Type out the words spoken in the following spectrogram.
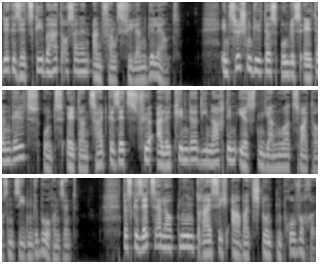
Der Gesetzgeber hat aus seinen Anfangsfehlern gelernt. Inzwischen gilt das Bundeselterngeld und Elternzeitgesetz für alle Kinder, die nach dem 1. Januar 2007 geboren sind. Das Gesetz erlaubt nun 30 Arbeitsstunden pro Woche.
